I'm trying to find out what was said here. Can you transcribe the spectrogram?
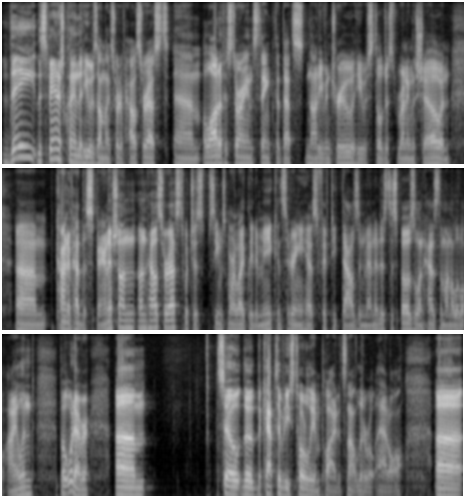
they the Spanish claim that he was on like sort of house arrest. Um, a lot of historians think that that's not even true. He was still just running the show and um, kind of had the Spanish on on house arrest, which is seems more likely to me considering he has fifty thousand men at his disposal and has them on a little island. But whatever. Um, so the the captivity is totally implied. It's not literal at all. Uh,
